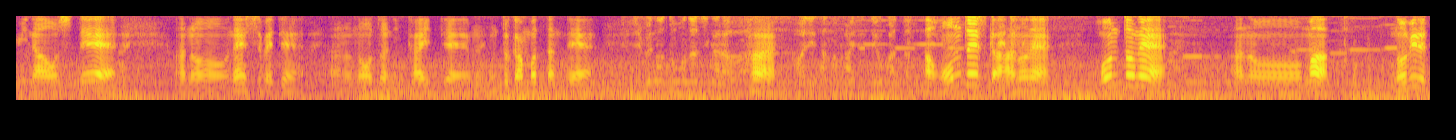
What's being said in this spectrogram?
見直してはい。あのね全てあのノートに書いてもう本当頑張ったんで。自分の友達からは、はい。川地さんの解説良かったとあ本当ですか？あのね本当ねあのーまあ伸びる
